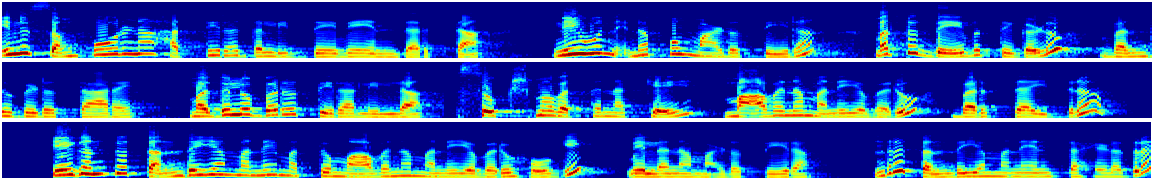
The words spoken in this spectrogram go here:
ಇನ್ನು ಸಂಪೂರ್ಣ ಹತ್ತಿರದಲ್ಲಿದ್ದೇವೆ ಎಂದರ್ಥ. ನೀವು ನೆನಪು ಮಾಡುತ್ತೀರಾ? ಮತ್ತು ದೇವತೆಗಳು ಬಂದು ಬಿಡುತ್ತಾರೆ. ಮೊದಲು ಬರುತ್ತಿರಲಿಲ್ಲ. ಸೂಕ್ಷ್ಮವತನಕ್ಕೆ ಮಾವನ ಮನೆಯವರು ಬರ್ತಾ ಇದ್ರು. ಹೀಗಂತೂ ತಂದೆಯ ಮನೆ ಮತ್ತು ಮಾವನ ಮನೆಯವರು ಹೋಗಿ ಮಿಲನ ಮಾಡುತ್ತೀರಾ? ಅಂದ್ರೆ ತಂದೆಯ ಮನೆ ಅಂತ ಹೇಳಿದ್ರೆ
